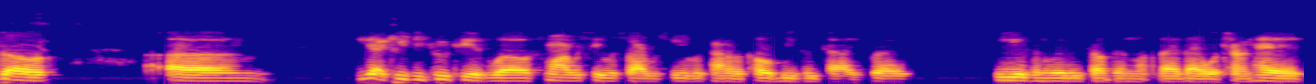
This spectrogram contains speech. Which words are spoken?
so um, you got Keke Coutee as well, smart receiver, slot receiver, kind of a Cole Beasley type, but he isn't really something that that will turn heads.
